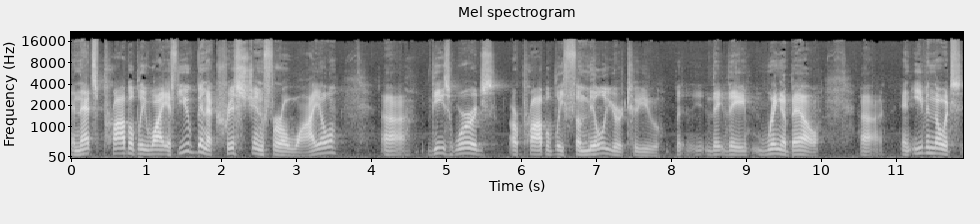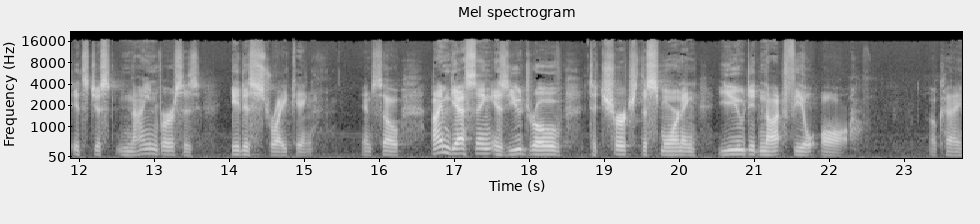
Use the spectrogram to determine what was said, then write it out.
And that's probably why, if you've been a Christian for a while, uh, these words are probably familiar to you. They, they ring a bell. Uh, and even though it's, it's just nine verses, it is striking. And so I'm guessing as you drove to church this morning, you did not feel awe. Okay?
